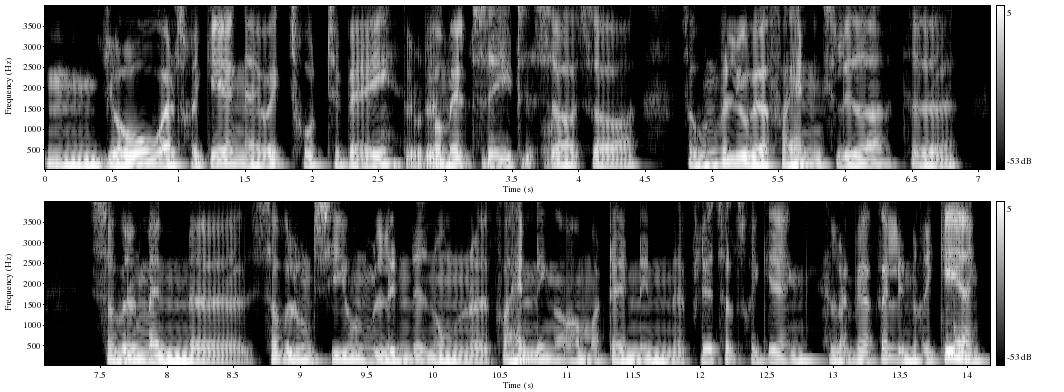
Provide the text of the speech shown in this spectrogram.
Mm, jo, altså regeringen er jo ikke trådt tilbage, Det er det. formelt set, så, så, så hun vil jo være forhandlingsleder. Så vil, man, øh, så vil hun sige, at hun vil indlede nogle øh, forhandlinger om at danne en øh, flertalsregering, eller i hvert fald en regering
